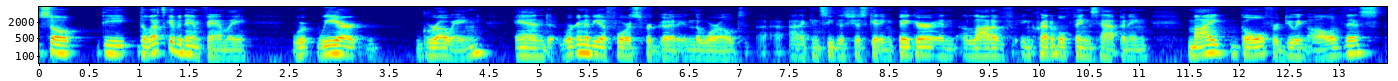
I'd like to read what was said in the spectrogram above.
So the the Let's Give a Damn family, we're, we are growing and we're going to be a force for good in the world. I can see this just getting bigger and a lot of incredible things happening. My goal for doing all of this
